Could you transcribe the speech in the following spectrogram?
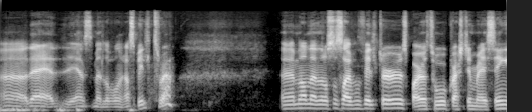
Uh, det er det eneste Medal of Honor jeg har spilt, tror jeg. Uh, men han nevner også Siphon Filter, Spire 2, Crash Team Racing,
